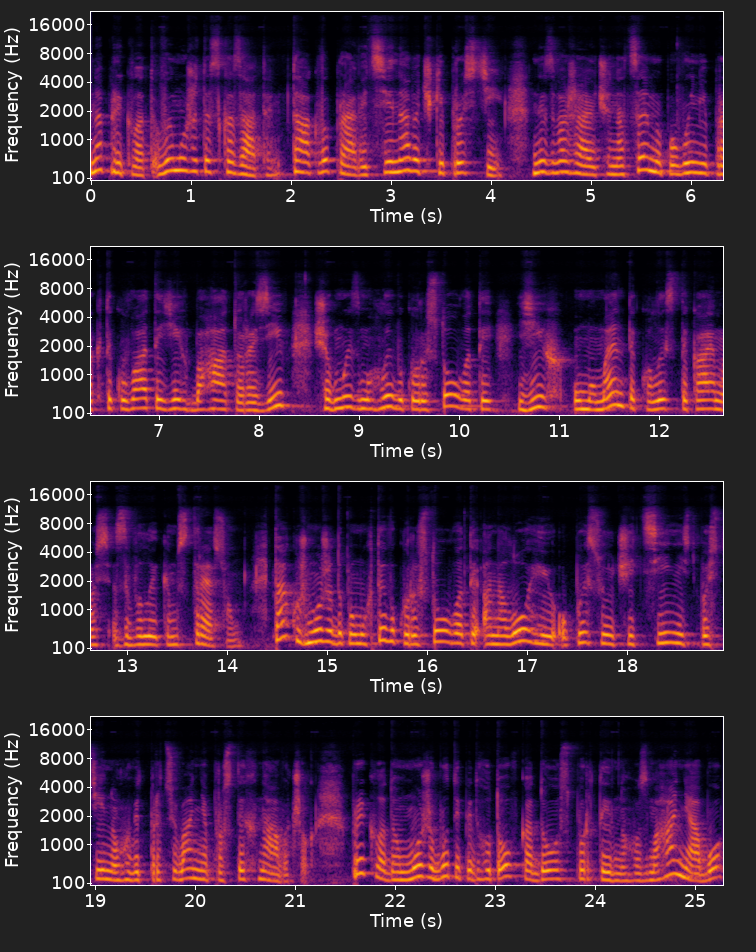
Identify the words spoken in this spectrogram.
Наприклад, ви можете сказати: так, ви праві, ці навички прості. Незважаючи на це, ми повинні практикувати їх багато разів, щоб ми змогли використовувати їх у моменти, коли стикаємось з великим стресом. Також може допомогти використовувати аналогію, описуючи цінність постійного відпрацювання простих навичок. Прикладом може бути підготовка до спортивного змагання або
